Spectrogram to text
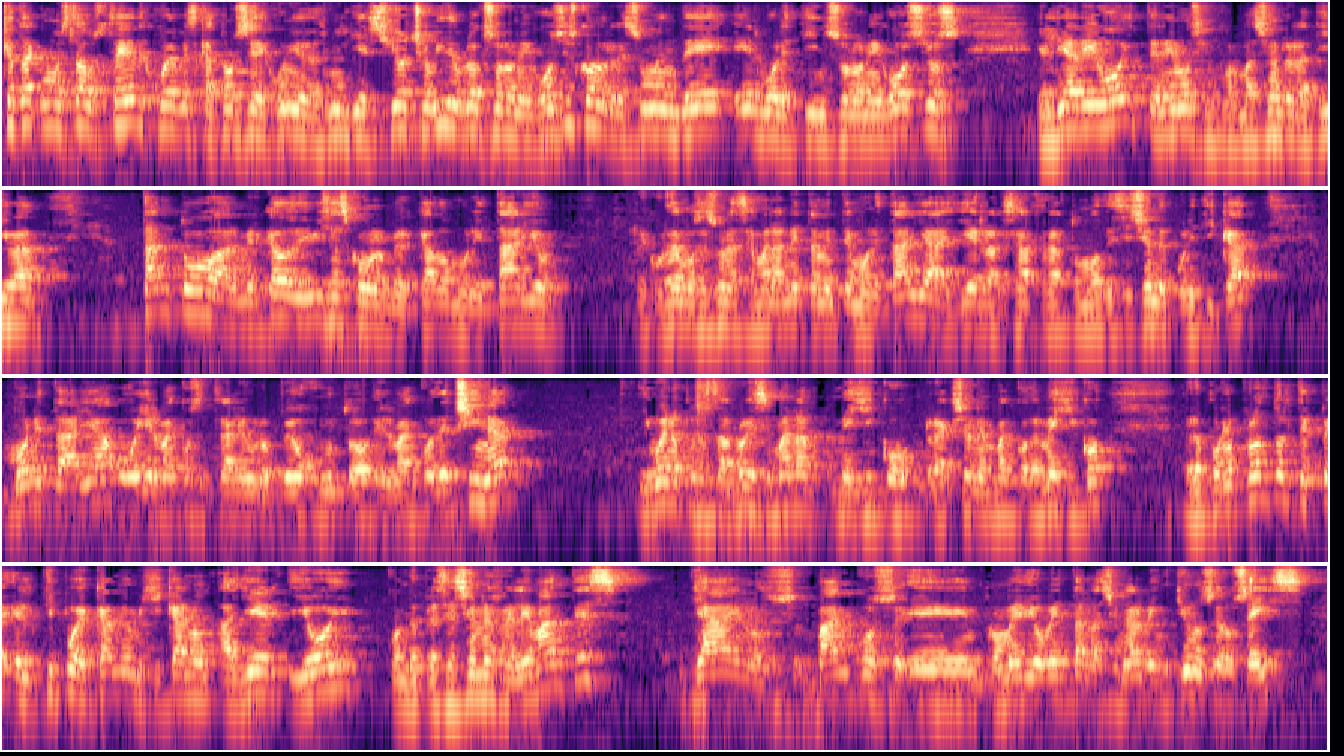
¿Qué tal? ¿Cómo está usted? Jueves 14 de junio de 2018, videoblog Solo Negocios con el resumen de el boletín Solo Negocios. El día de hoy tenemos información relativa tanto al mercado de divisas como al mercado monetario. Recordemos, es una semana netamente monetaria. Ayer la Reserva Federal tomó decisión de política monetaria, hoy el Banco Central Europeo junto al Banco de China. Y bueno, pues hasta la próxima semana México reacciona en Banco de México. Pero por lo pronto el, tipo de cambio mexicano ayer y hoy con depreciaciones relevantes, ya en los bancos eh, en promedio venta nacional 21.06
